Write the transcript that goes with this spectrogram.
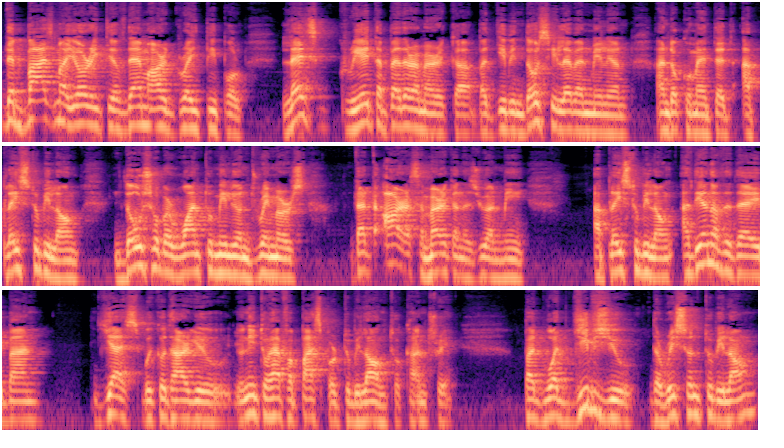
The vast majority of them are great people. Let's create a better America by giving those 11 million undocumented a place to belong, those over 1 2 million dreamers that are as American as you and me, a place to belong. At the end of the day, Van, yes, we could argue you need to have a passport to belong to a country. But what gives you the reason to belong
